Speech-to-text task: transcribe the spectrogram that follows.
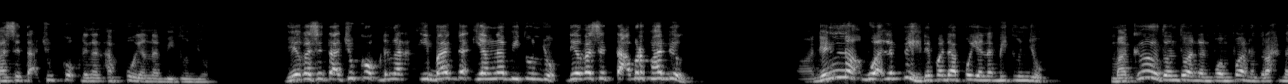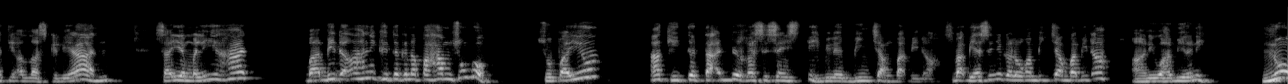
rasa tak cukup dengan apa yang nabi tunjuk Dia rasa tak cukup dengan ibadat yang Nabi tunjuk. Dia rasa tak berpada. Ha, dia nak buat lebih daripada apa yang Nabi tunjuk. Maka tuan-tuan dan puan-puan dan rahmati Allah sekalian, saya melihat bab bid'ah ni kita kena faham sungguh supaya ha, kita tak ada rasa sensitif bila bincang bab bid'ah. Sebab biasanya kalau orang bincang bab bid'ah, ah ni wahabi lah ni. No,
